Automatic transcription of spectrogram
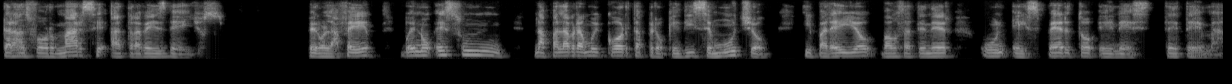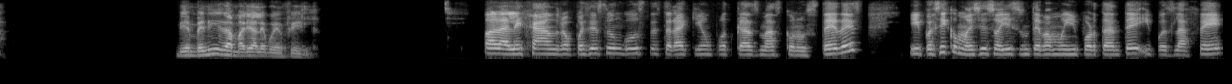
transformarse a través de ellos. Pero la fe, bueno, es una palabra muy corta, pero que dice mucho y para ello vamos a tener un experto en este tema. Bienvenida, María Le Buenfil. Hola Alejandro, pues es un gusto estar aquí un podcast más con ustedes. Y pues sí, como dices, hoy es un tema muy importante y pues la fe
